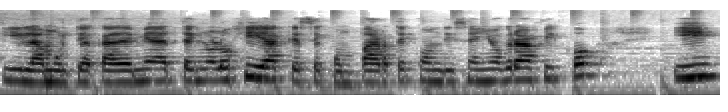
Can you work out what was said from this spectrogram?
y la Multiacademia de Tecnología, que se comparte con diseño gráfico, y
